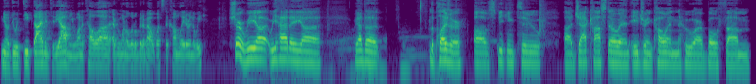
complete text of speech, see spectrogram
you know do a deep dive into the album, you want to tell uh, everyone a little bit about what's to come later in the week? Sure. We uh, we had a uh, we had the the pleasure of speaking to uh, Jack Kosto and Adrienne Cowan, who are both um,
